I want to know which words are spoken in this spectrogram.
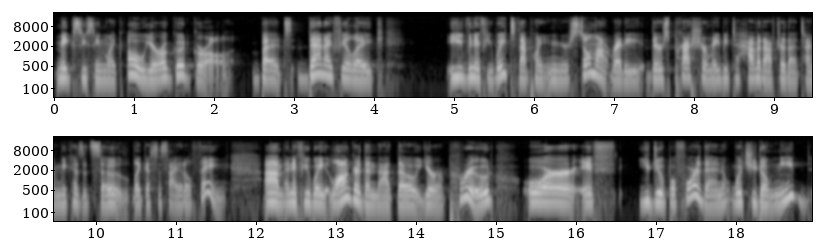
makes you seem like, oh, you're a good girl. But then I feel like even if you wait to that point and you're still not ready, there's pressure maybe to have it after that time because it's so like a societal thing. Um, and if you wait longer than that, though, you're a prude. Or if you do it before then, which you don't need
